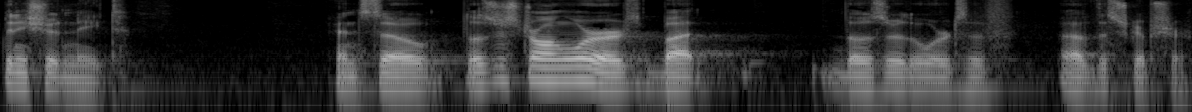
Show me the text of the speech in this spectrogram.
then he shouldn't eat. And so those are strong words, but those are the words of, of the scripture.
